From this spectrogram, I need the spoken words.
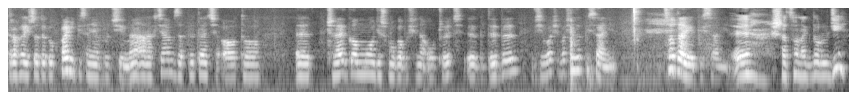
trochę jeszcze do tego pani pisania wrócimy, ale chciałam zapytać o to, e, czego młodzież mogłaby się nauczyć, e, gdyby wzięła się właśnie za pisanie. Co daje pisanie? Szacunek do ludzi,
